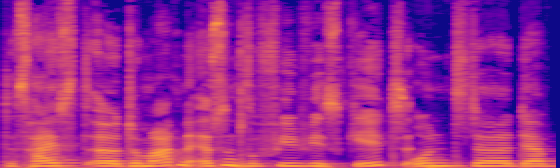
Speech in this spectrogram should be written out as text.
Das heißt, äh, Tomaten essen so viel wie es geht und äh, der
